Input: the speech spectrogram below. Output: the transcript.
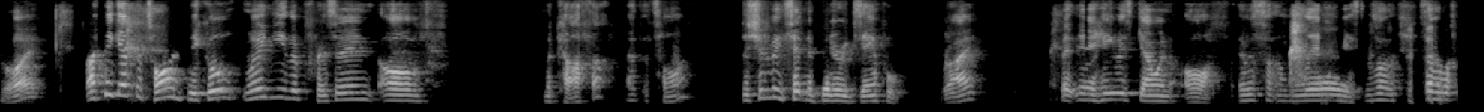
right? I think at the time, Bickle, weren't you the president of MacArthur at the time? They should have been setting a better example, right? But yeah, he was going off. It was hilarious. It was some of the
